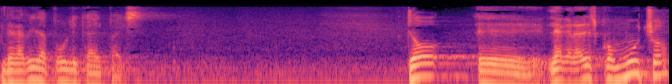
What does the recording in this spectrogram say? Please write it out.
de la vida pública del país. Yo eh, le agradezco mucho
